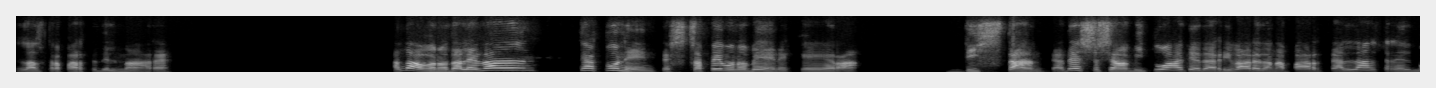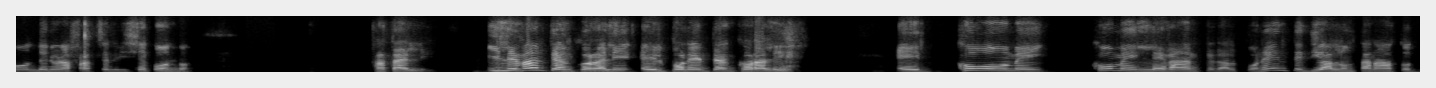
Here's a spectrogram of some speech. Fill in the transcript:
all'altra parte del mare, andavano da Levante a Ponente, sapevano bene che era distante. Adesso siamo abituati ad arrivare da una parte all'altra del mondo in una frazione di secondo. Fratelli, il Levante è ancora lì e il Ponente è ancora lì. E come, come il Levante dal Ponente, Dio ha allontanato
